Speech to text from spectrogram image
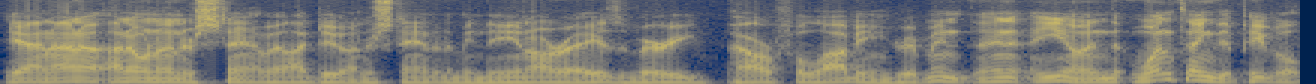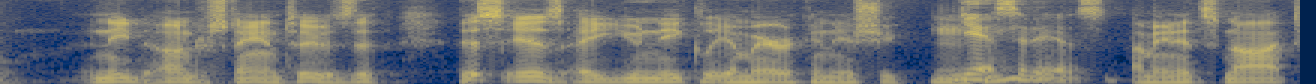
Yeah, and I don't, I don't understand. Well, I do understand it. I mean, the NRA is a very powerful lobbying group. I mean, and, you know, and one thing that people need to understand too is that this is a uniquely American issue. Yes, it is. I mean, it's not.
